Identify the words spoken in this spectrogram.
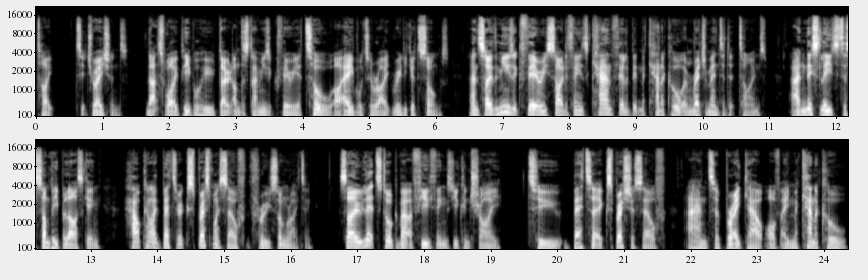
type situations. That's why people who don't understand music theory at all are able to write really good songs. And so the music theory side of things can feel a bit mechanical and regimented at times. And this leads to some people asking, how can I better express myself through songwriting? So let's talk about a few things you can try to better express yourself and to break out of a mechanical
